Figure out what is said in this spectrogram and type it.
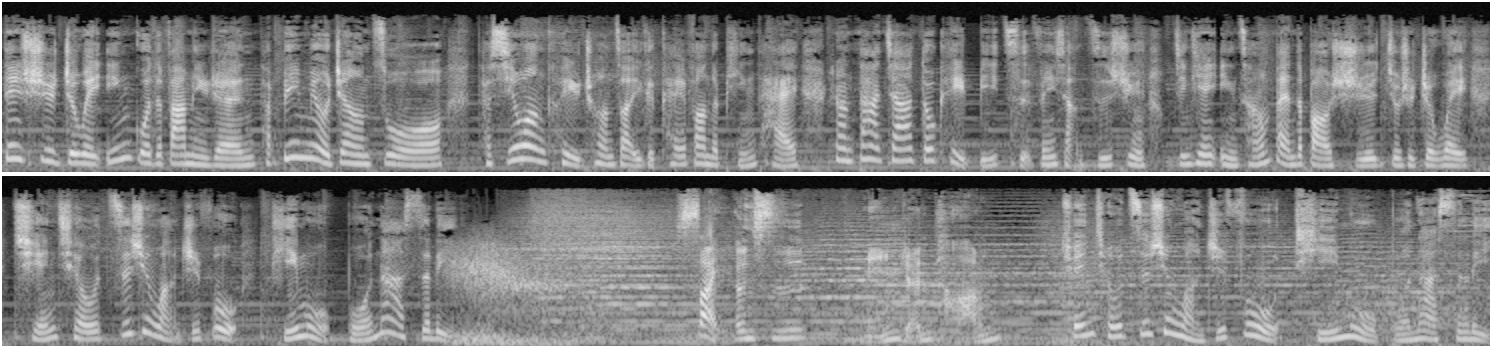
但是这位英国的发明人他并没有这样做哦，他希望可以创造一个开放的平台，让大家都可以彼此分享资讯。今天隐藏版的宝石就是这位全球资讯网之父提姆·伯纳斯里。塞恩斯名人堂。全球资讯网之父提姆·伯纳斯里。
